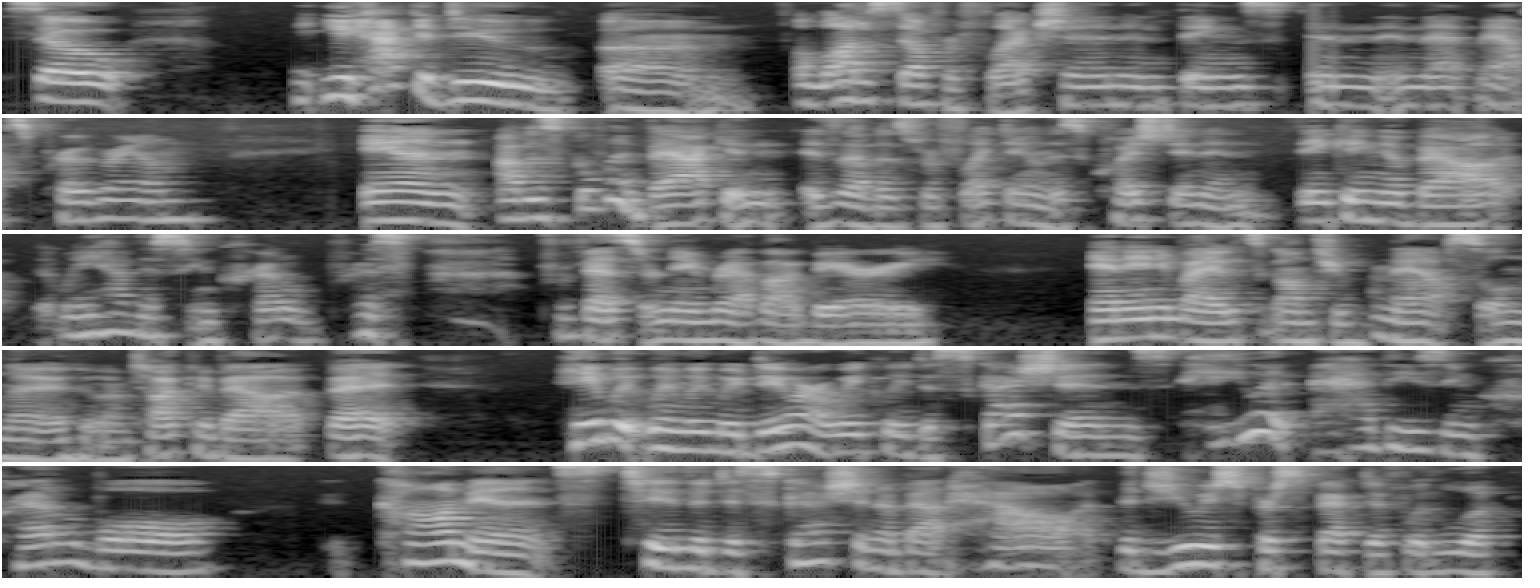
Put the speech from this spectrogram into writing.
So you have to do um, a lot of self reflection and things in, in that MAPS program. And I was going back and as I was reflecting on this question and thinking about, we have this incredible professor named Rabbi Barry, and anybody that's gone through MAPS will know who I'm talking about. But he would, when we would do our weekly discussions, he would add these incredible comments to the discussion about how the Jewish perspective would look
